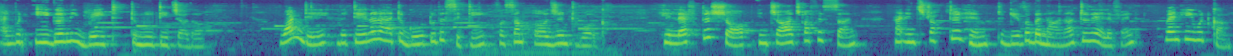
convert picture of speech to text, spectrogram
and would eagerly wait to meet each other. One day, the tailor had to go to the city for some urgent work. He left the shop in charge of his son and instructed him to give a banana to the elephant when he would come.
